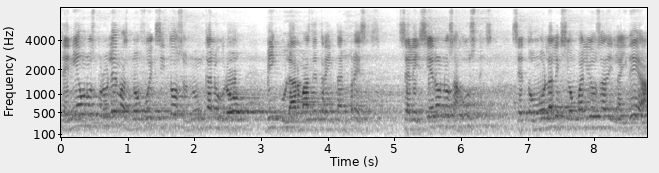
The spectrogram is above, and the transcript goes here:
tenía unos problemas, no fue exitoso, nunca logró vincular más de 30 empresas. Se le hicieron los ajustes, se tomó la lección valiosa de la idea,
